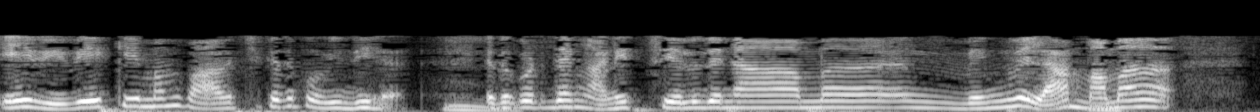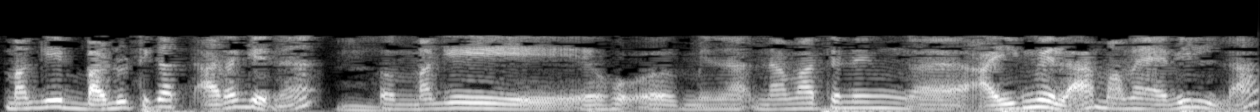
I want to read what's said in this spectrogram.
ඒ විවේකේ මම පාවිච්චි කරපු විදිහ. එතකොට දැන් අනිත් සියලු දෙනාම වෙන් වෙලා මම මගේ බඩු ටිකත් අරගෙන මගේ නවතනෙන් අයින් වෙලා මම ඇවිල්ලා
